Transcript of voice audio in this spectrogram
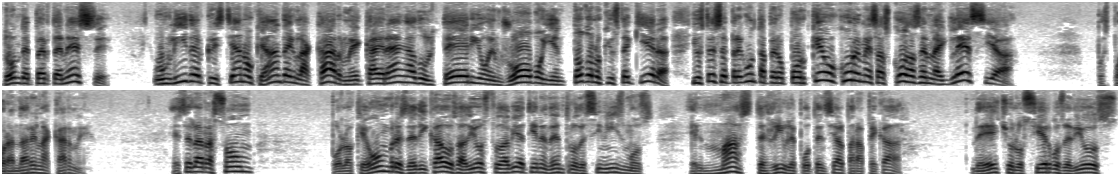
donde pertenece. Un líder cristiano que anda en la carne caerá en adulterio, en robo y en todo lo que usted quiera. Y usted se pregunta, pero ¿por qué ocurren esas cosas en la iglesia? Pues por andar en la carne. Esa es la razón por la que hombres dedicados a Dios todavía tienen dentro de sí mismos el más terrible potencial para pecar. De hecho, los siervos de Dios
